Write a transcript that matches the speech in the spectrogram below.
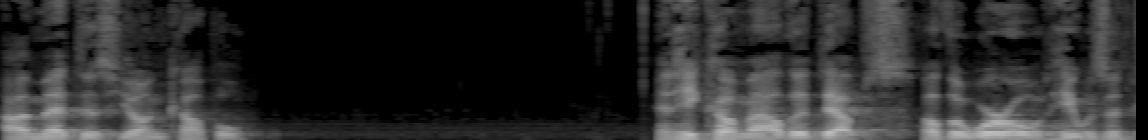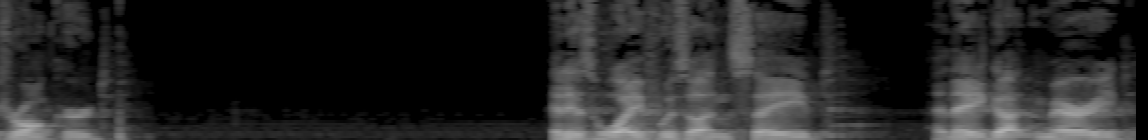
I met this young couple. And he come out of the depths of the world. He was a drunkard. And his wife was unsaved. And they got married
